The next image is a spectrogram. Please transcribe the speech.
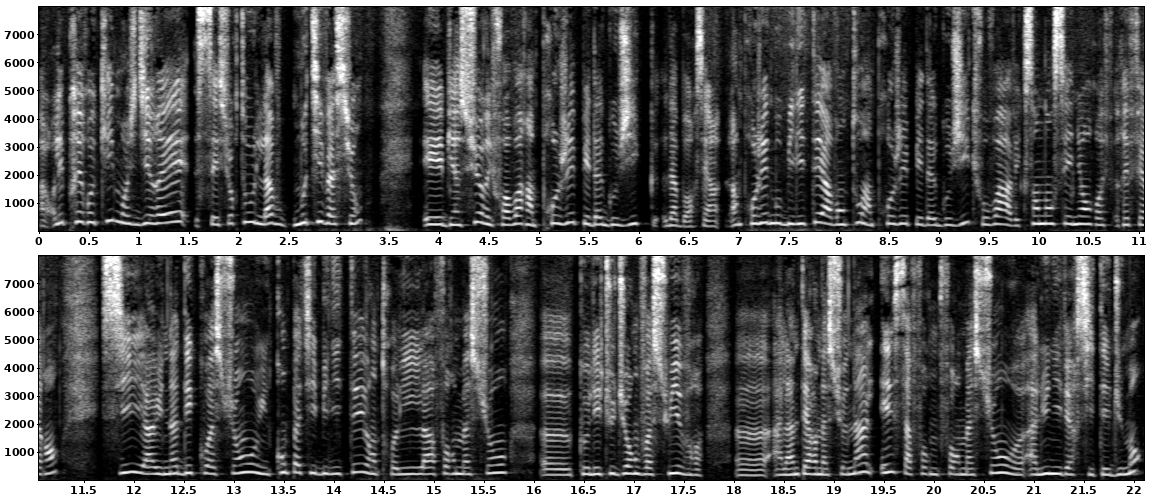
Alors les prérequis, moi je dirais, c'est surtout la motivation. Et bien sûr, il faut avoir un projet pédagogique d'abord. C'est un projet de mobilité, avant tout un projet pédagogique. Il faut voir avec son enseignant référent s'il y a une adéquation, une compatibilité entre la formation euh, que l'étudiant va suivre euh, à l'international et sa form- formation euh, à l'université du Mans.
